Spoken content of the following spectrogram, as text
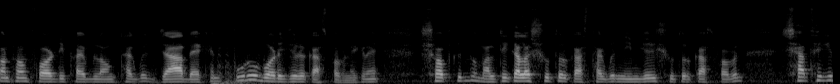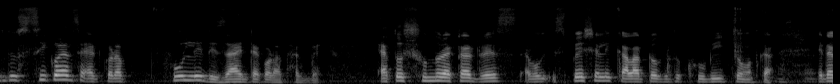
কনফার্ম ফর্টি ফাইভ লং থাকবে। যা দেখেন, পুরো বডি জুড়ে কাজ পাবেন। এখানে সব কিন্তু মাল্টি কালার সুতোর কাজ থাকবে নিমজুরি সুতোর কাজ পাবেন। সাথে কিন্তু সিকোয়েন্স অ্যাড করা ফুললি ডিজাইনটা করা থাকবে। এত সুন্দর একটা ড্রেস এবং স্পেশালি কালারটাও কিন্তু খুবই চমৎকার। এটা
